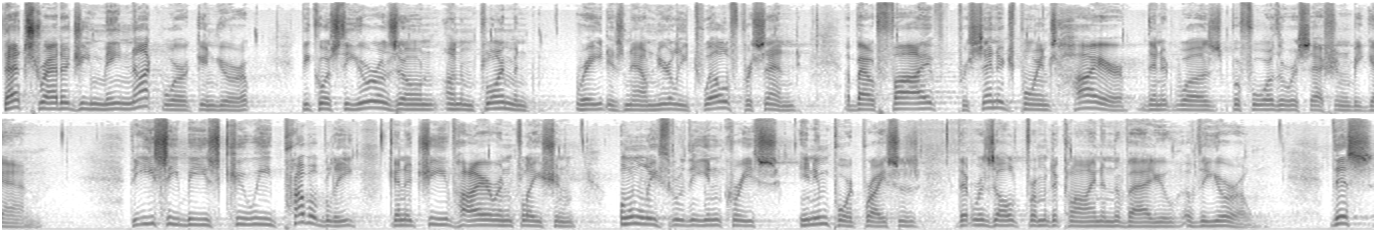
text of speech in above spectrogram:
That strategy may not work in Europe because the Eurozone unemployment rate is now nearly 12 percent, about five percentage points higher than it was before the recession began. The ECB's QE probably can achieve higher inflation only through the increase in import prices that result from a decline in the value of the euro. This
